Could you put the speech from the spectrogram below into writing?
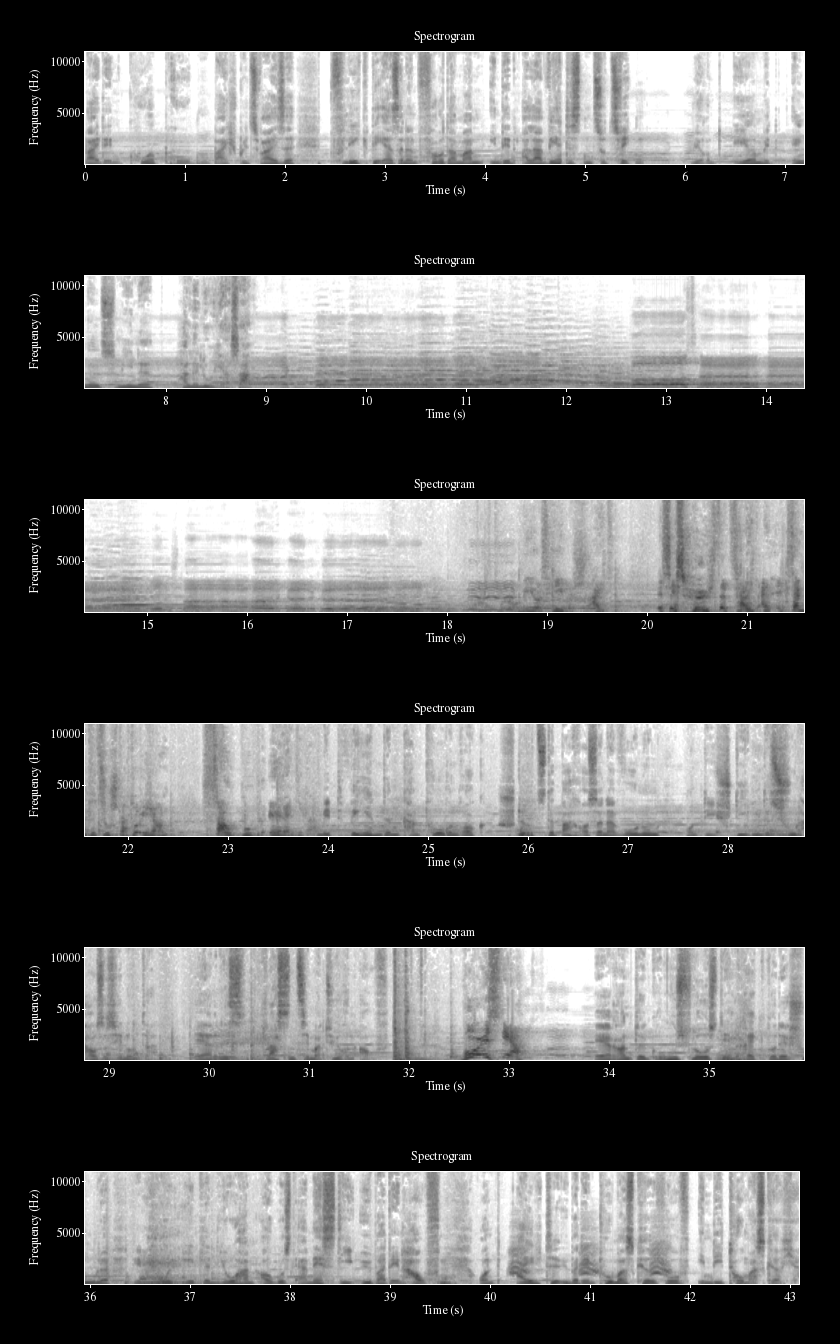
Bei den Chorproben beispielsweise pflegte er seinen Vordermann in den Allerwertesten zu zwicken, während er mit Engelsmiene Halleluja sang. Bartholomäus Hebestreit. Es ist höchste Zeit, ein Exempel zu statuieren. Saubub, elendiger. Mit wehendem Kantorenrock stürzte Bach aus seiner Wohnung und die Stiegen des Schulhauses hinunter. Er riss Klassenzimmertüren auf. Wo ist er? Er rannte grußlos den Rektor der Schule, den wohledlen Johann August Ernesti, über den Haufen und eilte über den Thomaskirchhof in die Thomaskirche.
